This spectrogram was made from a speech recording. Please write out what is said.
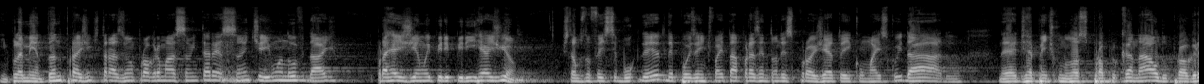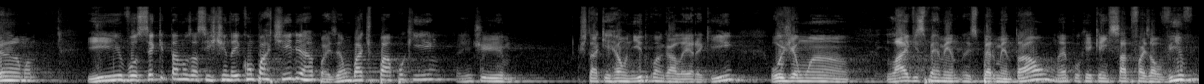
implementando para a gente trazer uma programação interessante aí, uma novidade para a região Ipiripiri e região. Estamos no Facebook dele, depois a gente vai estar apresentando esse projeto aí com mais cuidado, né? de repente com o nosso próprio canal do programa. E você que está nos assistindo aí, compartilha, rapaz. É um bate-papo aqui. A gente está aqui reunido com a galera aqui. Hoje é uma live experimen- experimental, né? Porque quem sabe faz ao vivo.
